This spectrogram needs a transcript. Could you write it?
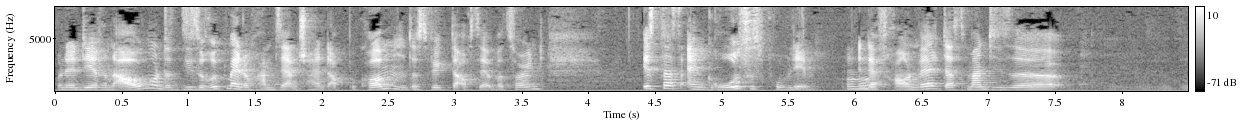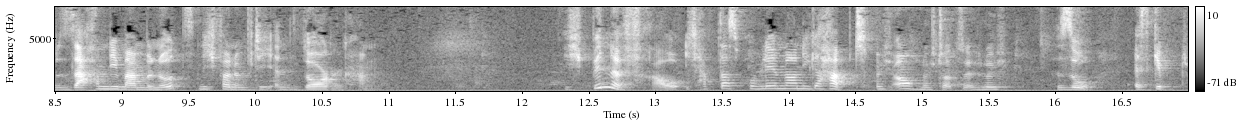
Und in deren Augen, und diese Rückmeldung haben sie anscheinend auch bekommen, und das wirkte auch sehr überzeugend, ist das ein großes Problem in der Frauenwelt, dass man diese Sachen, die man benutzt, nicht vernünftig entsorgen kann. Ich bin eine Frau, ich habe das Problem noch nie gehabt. Ich auch nicht tatsächlich. So, es gibt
